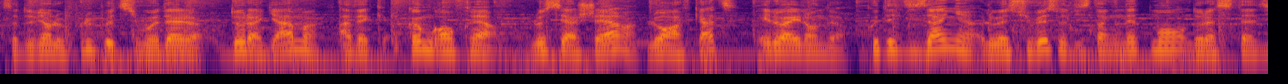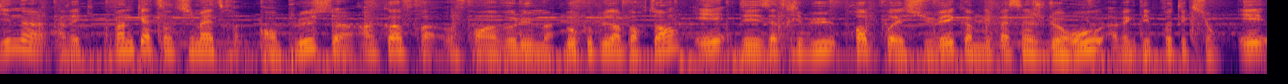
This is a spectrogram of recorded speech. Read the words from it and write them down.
Ça devient le plus petit modèle de la gamme avec comme grand frère le CHR, le RAV4 et le Highlander. Côté design, le SUV se distingue nettement de la citadine avec 24 cm en plus, un coffre offrant un volume beaucoup plus important et des attributs propres au SUV comme les passages de roues avec des protections. Et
